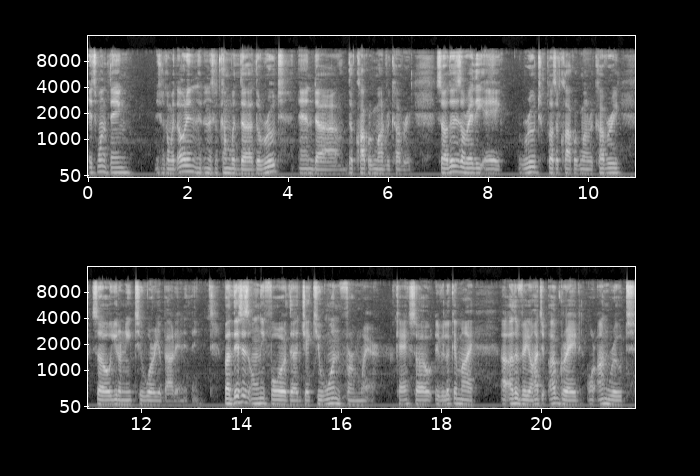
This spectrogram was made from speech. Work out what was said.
it's one thing. It's gonna come with Odin and it's gonna come with the the root and uh, the clockwork mod recovery. So this is already a root plus a clockwork mod recovery so you don't need to worry about anything. But this is only for the JQ1 firmware okay? So if you look at my uh, other video on how to upgrade or unroot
